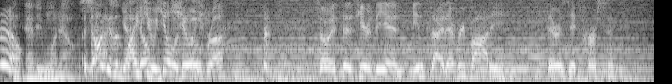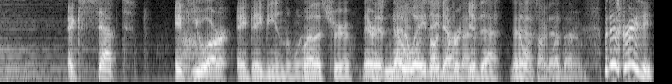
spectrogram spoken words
no, no. everyone else. A dog doesn't yeah, bite don't you and kill a kill you. cobra. So it says here at the end, inside every body, there is a person. Except if you are a baby in the womb. Well, that's true. There's They- they no don't way they'd about ever give that- They don't that- want to talk about that that. room. But that's crazy.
